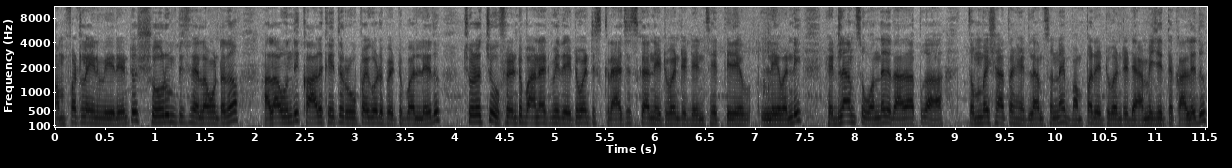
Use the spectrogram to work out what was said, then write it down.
comfort line variant showroom piece ఎలా ఉంటుందో అలా ఉంది. కారుకి అయితే రూపాయి కూడా పెట్టుబడి లేదు. చూడొచ్చు ఫ్రంట్ బానెట్ మీద ఎటువంటి స్క్రాచెస్ కానీ ఎటువంటి డెన్స్ అయితే లేవండి. హెడ్ ల్యాంప్స్ వందకి దాదాపుగా తొంభై శాతం హెడ్ ల్యాంప్స్ ఉన్నాయి. బంపర్ ఎటువంటి డ్యామేజ్ అయితే కాలేదు.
